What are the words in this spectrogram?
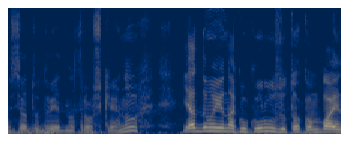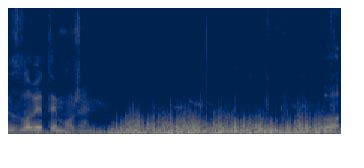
ось от тут видно трошки. Ну, я думаю, на кукурузу то комбайн зловити може. Бо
